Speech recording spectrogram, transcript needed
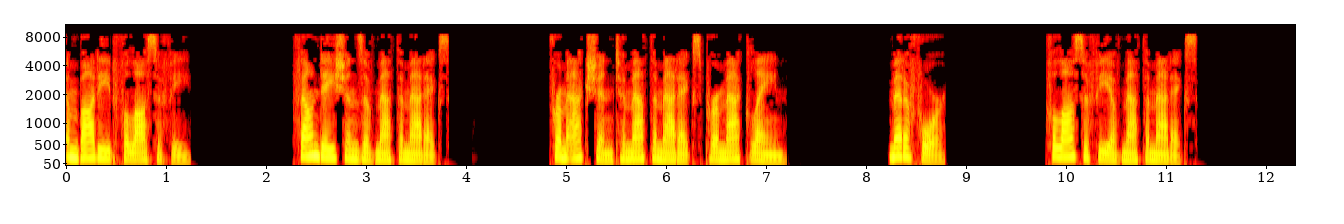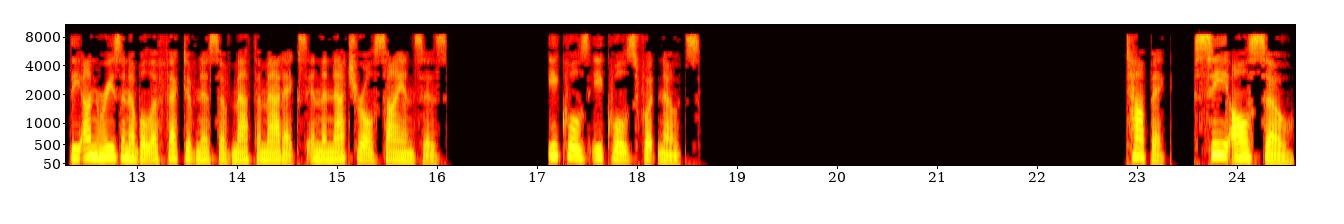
Embodied philosophy. Foundations of mathematics From action to mathematics per Mac Lane. Metaphor. Philosophy of mathematics. The unreasonable effectiveness of mathematics in the natural sciences. Footnotes. See also.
